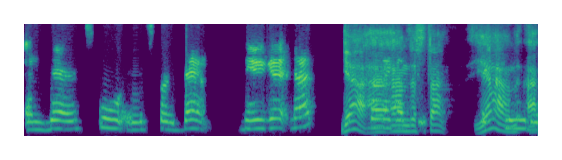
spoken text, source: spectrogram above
and their school is for them. Do you get that? Yeah, so I, I understand. Yeah, I,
